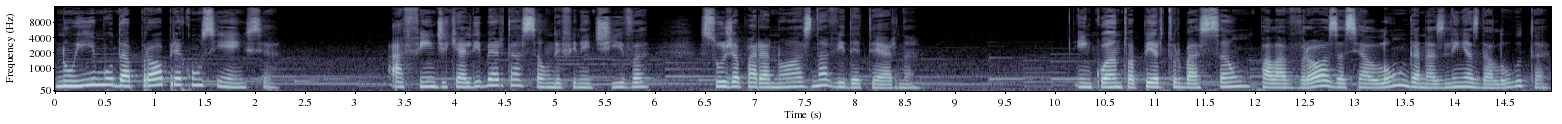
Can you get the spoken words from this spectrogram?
no imo da própria consciência, a fim de que a libertação definitiva surja para nós na vida eterna. Enquanto a perturbação palavrosa se alonga nas linhas da luta,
